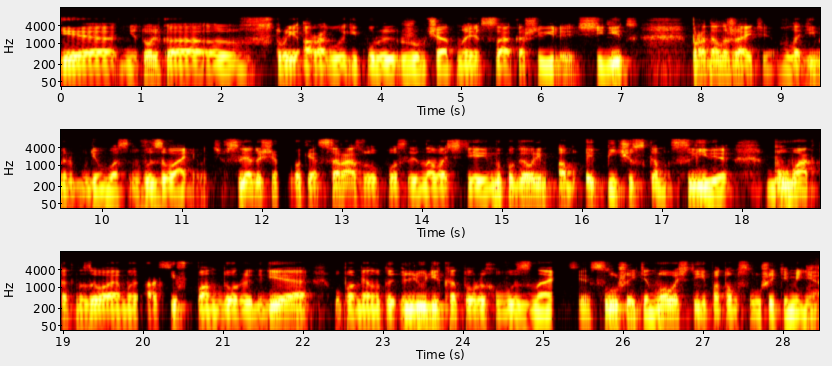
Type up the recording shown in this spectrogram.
где не только э, струи Арагвы и Куры журчат, но и Саакашвили сидит. Продолжайте, Владимир, будем вас вызванивать. В следующем блоке, сразу после новостей, мы поговорим об эпическом сливе бумаг, так называемый архив Пандоры, где упомянуты люди, которых вы знаете. Слушайте новости и потом слушайте меня.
